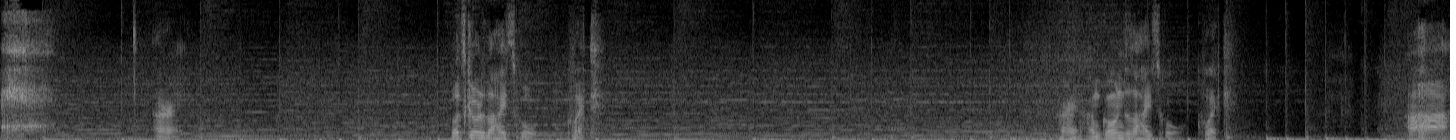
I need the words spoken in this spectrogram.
Alright. Let's go to the high school. Quick. Alright, I'm going to the high school. Quick. Aha!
